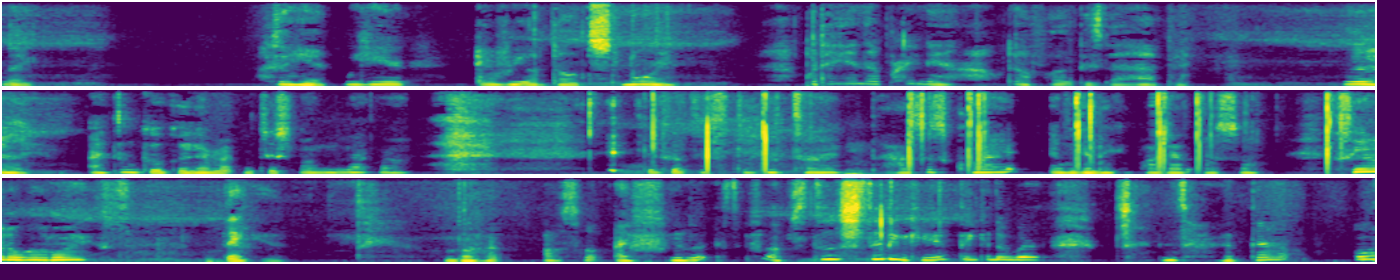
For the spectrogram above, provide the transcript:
Like I think here we hear every adult snoring. But they end up pregnant. How the fuck does that happen? Really, I think you could hear my auntie snoring in the background because it's the time. The house is quiet, and we can make a podcast also. See how the world works. Thank you. But also, I feel as if I'm still sitting here thinking about Chinese heard that. Oh,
